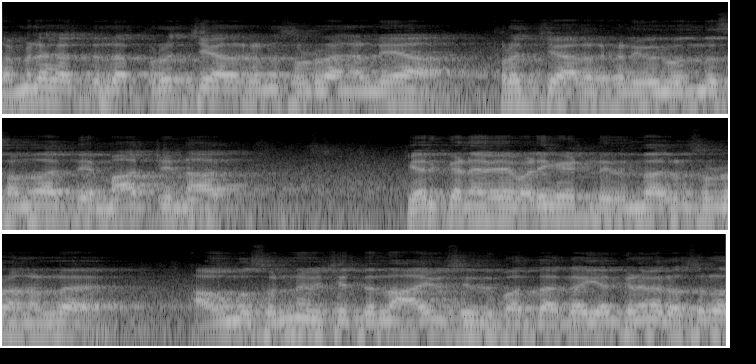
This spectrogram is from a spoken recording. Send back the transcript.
தமிழகத்தில் புரட்சியாளர்கள்னு சொல்கிறாங்க இல்லையா? புரட்சியாளர்கள் இவர் வந்து சமுதாயத்தை மாற்றினார். ஏற்கனவே வழிகேட்டில் இருந்தார்கள்னு சொல்கிறாங்கல்ல அவங்க சொன்ன விஷயத்தெல்லாம் ஆய்வு செய்து பார்த்தாக்கா ஏற்கனவே ரசூலா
